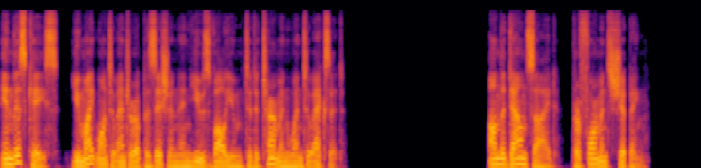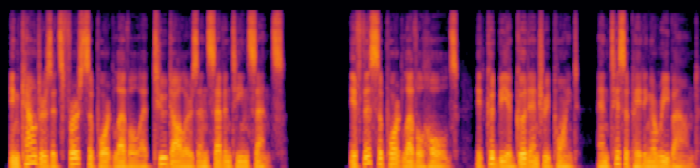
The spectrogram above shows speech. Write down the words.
In this case, you might want to enter a position and use volume to determine when to exit. On the downside, performance shipping encounters its first support level at $2.17. If this support level holds, it could be a good entry point, anticipating a rebound.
